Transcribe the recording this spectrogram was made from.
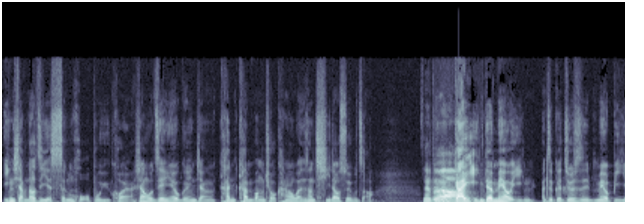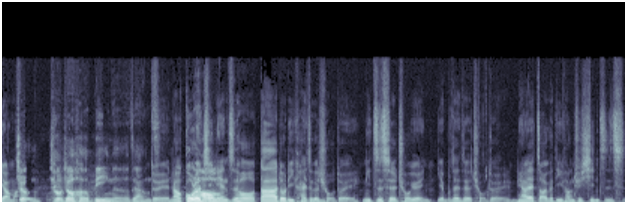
影响到自己的生活不愉快啊。像我之前也有跟你讲，看看棒球看到晚上七到睡不着，那对啊，该赢的没有赢啊，这个就是没有必要嘛。就就就何必呢？这样子。对，然后过了几年之后，大家都离开这个球队，你支持的球员也不在这个球队，你要再找一个地方去新支持。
